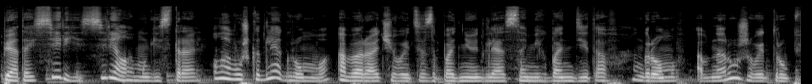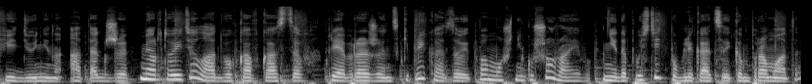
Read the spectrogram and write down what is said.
пятой серии сериала «Магистраль» ловушка для Громова оборачивается западней для самих бандитов. Громов обнаруживает труп Федюнина, а также мертвые тела двух кавказцев. Преображенский приказывает помощнику Шураеву не допустить публикации компромата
